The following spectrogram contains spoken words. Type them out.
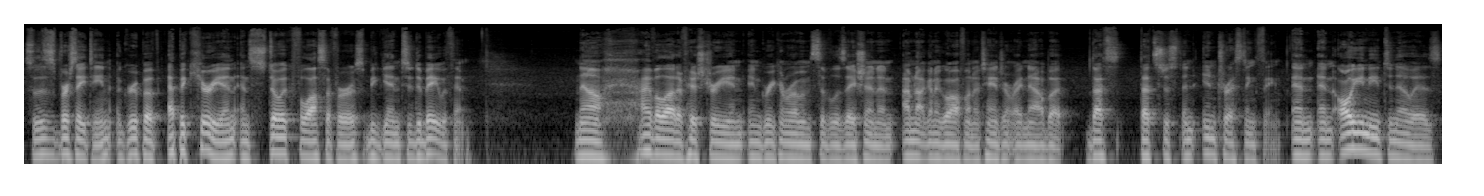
So this is verse 18. A group of Epicurean and Stoic philosophers begin to debate with him. Now, I have a lot of history in, in Greek and Roman civilization, and I'm not going to go off on a tangent right now, but that's that's just an interesting thing. And and all you need to know is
